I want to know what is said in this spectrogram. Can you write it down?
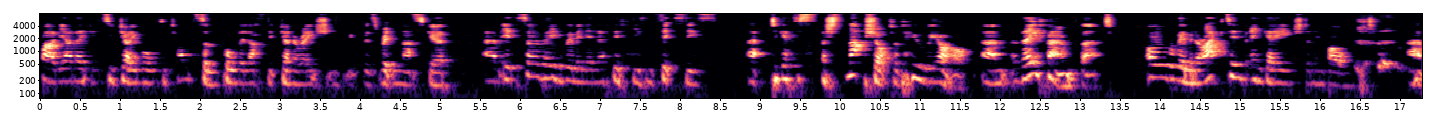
by the ad agency J. Walter Thompson called Elastic Generation, which was written last year. Um, it surveyed women in their 50s and 60s uh, to get a, a, snapshot of who we are. Um, they found that older women are active, engaged, and involved. Uh,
